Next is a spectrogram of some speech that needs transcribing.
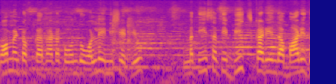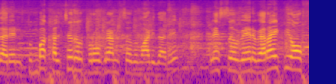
ಗೌರ್ಮೆಂಟ್ ಆಫ್ ಕರ್ನಾಟಕ ಒಂದು ಒಳ್ಳೆ ಇನಿಷಿಯೇಟಿವ್ ಮತ್ತು ಈ ಸತಿ ಬೀಚ್ ಕಡೆಯಿಂದ ಮಾಡಿದ್ದಾರೆ. ತುಂಬ ಕಲ್ಚರಲ್ ಪ್ರೋಗ್ರಾಮ್ಸ್ ಅದು ಮಾಡಿದ್ದಾರೆ. Plus where variety of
